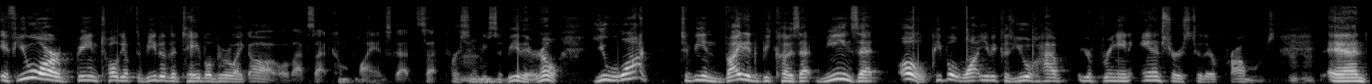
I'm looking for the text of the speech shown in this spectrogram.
If you are being told you have to be to the table and people are like oh well that's that compliance that's that person who needs to be there. No you want to be invited because that means that oh people want you because you have you're bringing answers to their problems. Mhm. and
